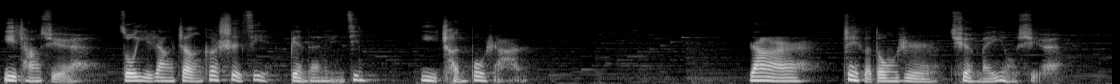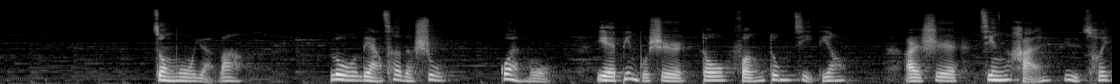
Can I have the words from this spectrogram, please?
一场雪足以让整个世界变得宁静，一尘不染。然而这个冬日却没有雪。纵目远望，路两侧的树、灌木。也并不是都逢冬季凋，而是经寒欲翠。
